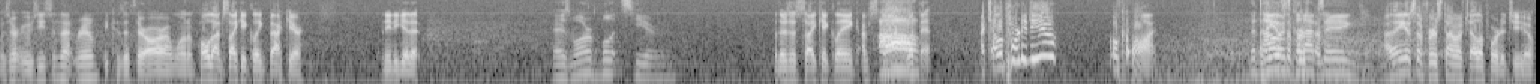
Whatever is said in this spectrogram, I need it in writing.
Was there Uzis in that room? Because if there are, I want them. Hold on, psychic link back here. I need to get it. There's more bullets here. But there's a psychic link. I'm stuck. Ah! What the? I teleported to you? Oh, come on. The tower is time- collapsing. I think it's the first time I've teleported to you.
